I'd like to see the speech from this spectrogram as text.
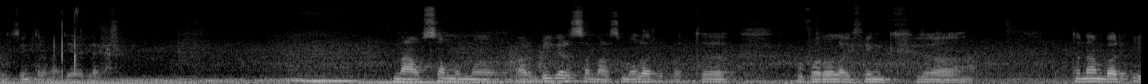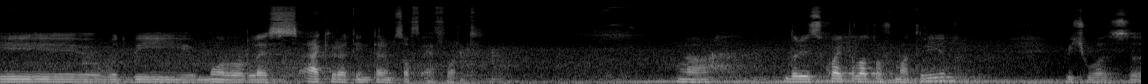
with intermediate layer now some uh, are bigger some are smaller but uh, overall I think uh, the number would be more or less accurate in terms of effort. Uh, there is quite a lot of material which was uh,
